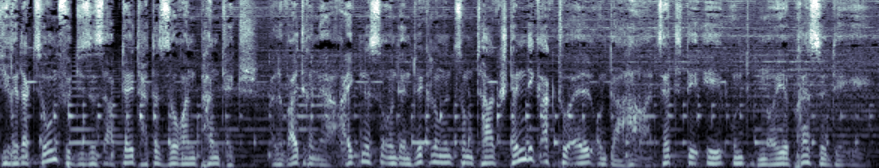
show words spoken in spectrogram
Die Redaktion für dieses Update hatte Soran Pantic. Alle weiteren Ereignisse und Entwicklungen zum Tag ständig aktuell unter haz.de und neuepresse.de.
